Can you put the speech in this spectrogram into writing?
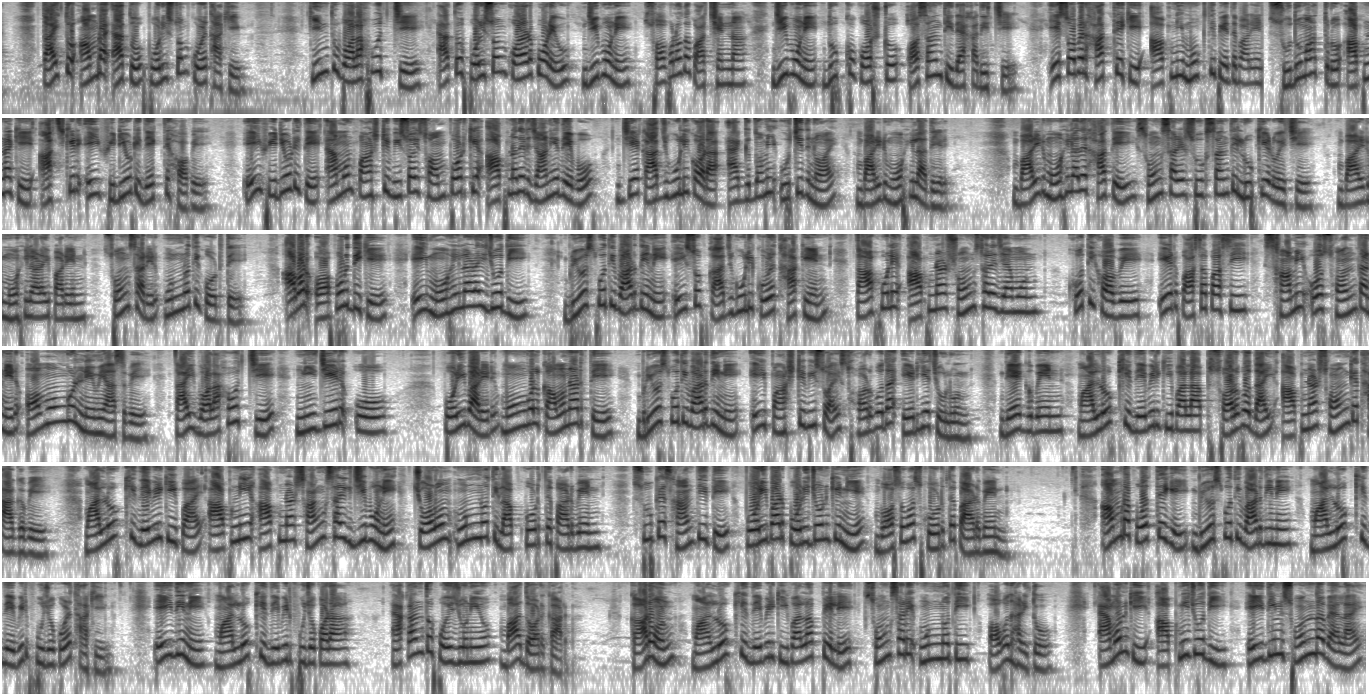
তাই তো আমরা এত পরিশ্রম করে থাকি। কিন্তু বলা হচ্ছে, এত পরিশ্রম করার পরেও জীবনে সফলতা পাচ্ছেন না। জীবনে দুঃখ, কষ্ট, অশান্তি দেখা দিচ্ছে। এসবের হাত থেকে আপনি মুক্তি পেতে পারেন। শুধুমাত্র আপনাকে আজকের এই ভিডিওটি দেখতে হবে। এই ভিডিওটিতে এমন পাঁচটি বিষয় সম্পর্কে আপনাদের জানিয়ে দেব যে কাজগুলি করা একদমই উচিত নয় বাড়ির মহিলাদের। বাড়ির মহিলাদের হাতেই সংসারের সুখ শান্তি লুকিয়ে রয়েছে। বাড়ির মহিলারাই পারেন সংসারের উন্নতি করতে। আবার অপরদিকে এই মহিলারাই যদি বৃহস্পতিবার দিনে এইসব কাজগুলি করে থাকেন, তাহলে আপনার সংসারে যেমন ক্ষতি হবে, এর পাশাপাশি স্বামী ও সন্তানের অমঙ্গল নেমে আসবে। তাই বলা হচ্ছে, নিজের ও পরিবারের মঙ্গল কামনার্থে বৃহস্পতিবার দিনে এই পাঁচটি বিষয় সর্বদা এড়িয়ে চলুন। দেখবেন মা লক্ষ্মী দেবীর কৃপালাভ সর্বদাই আপনার সঙ্গে থাকবে। মা লক্ষ্মী দেবীর কৃপায় আপনি আপনার সাংসারিক জীবনে চরম উন্নতি লাভ করতে পারবেন। সুখে শান্তিতে পরিবার পরিজনকে নিয়ে বসবাস করতে পারবেন। আমরা প্রত্যেকেই বৃহস্পতিবার দিনে মা লক্ষ্মী দেবীর পুজো করে থাকি। এই দিনে মা লক্ষ্মী দেবীর পুজো করা একান্ত প্রয়োজনীয় বা দরকার। কারণ মা লক্ষ্মী দেবীর কৃপালাভ পেলে সংসারে উন্নতি অবধারিত। এমনকি আপনি যদি এই দিন সন্ধ্যাবেলায়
